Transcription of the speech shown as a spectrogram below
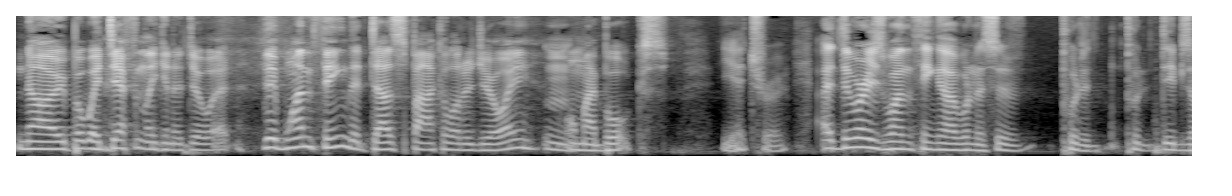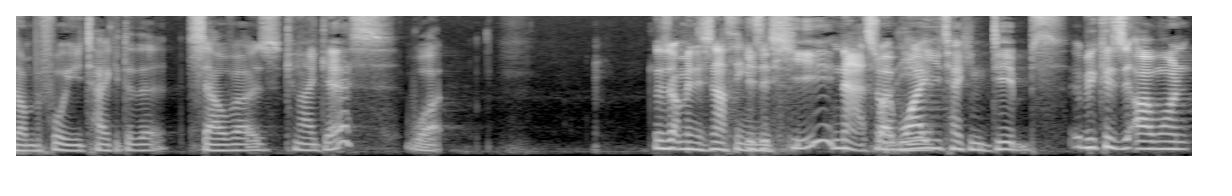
No, but we're definitely going to do it. The one thing that does spark a lot of joy Mm. on my books. Yeah, true. Uh, there is one thing I want to sort of put a put dibs on before you take it to the salvos. Can I guess? What? I mean, there's nothing. Is in it this. here? Nah, it's Like, not why here. are you taking dibs? Because I want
